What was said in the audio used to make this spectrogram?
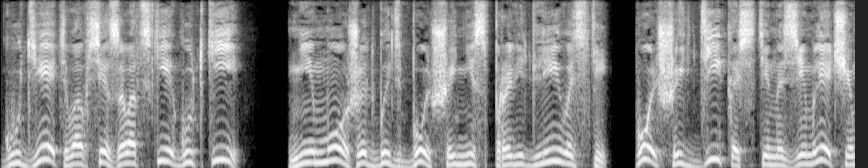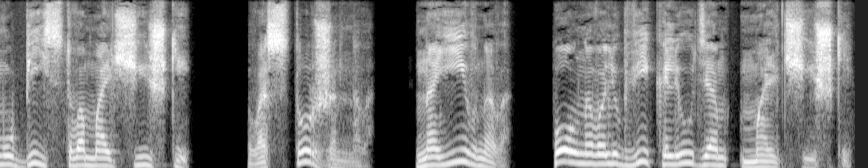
гудеть во все заводские гудки. Не может быть большей несправедливости большей дикости на земле, чем убийство мальчишки, восторженного, наивного, полного любви к людям мальчишки.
